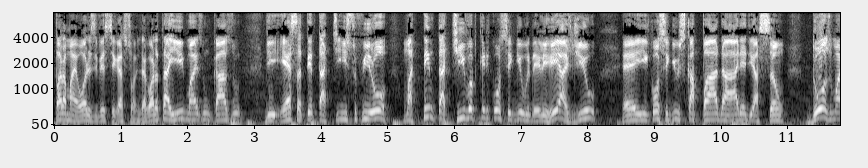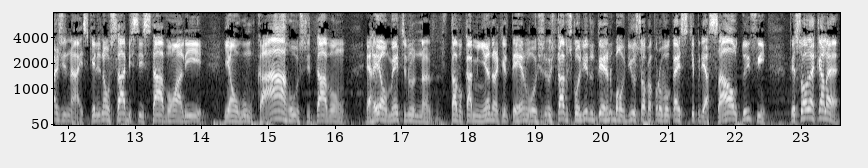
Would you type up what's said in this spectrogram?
para maiores investigações. Agora está aí mais um caso de essa tentativa, isso virou uma tentativa porque ele conseguiu, ele reagiu é, e conseguiu escapar da área de ação dos marginais, que ele não sabe se estavam ali em algum carro, se estavam é, realmente estavam caminhando naquele terreno, ou, ou estavam escondidos no terreno baldio só para provocar esse tipo de assalto, enfim. Pessoal daquela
